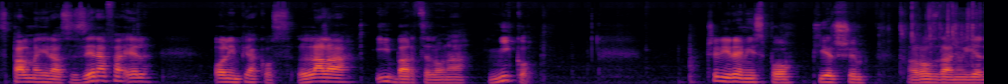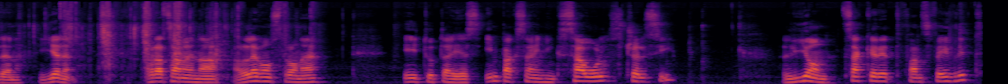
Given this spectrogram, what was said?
z Palmeiras z Rafael, Olympiakos Lala i Barcelona Nico. Czyli remis po pierwszym rozdaniu 1-1. Wracamy na lewą stronę i tutaj jest Impact Signing Saul z Chelsea, Lyon Zakeret Fans Favorite,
